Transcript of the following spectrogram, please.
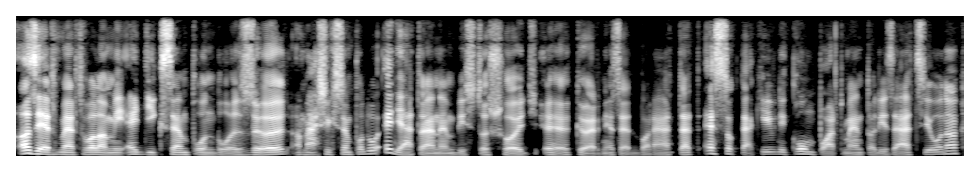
azért, mert valami egyik szempontból zöld, a másik szempontból egyáltalán nem biztos, hogy környezetbarát. Tehát ezt szokták hívni kompartmentalizációnak,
